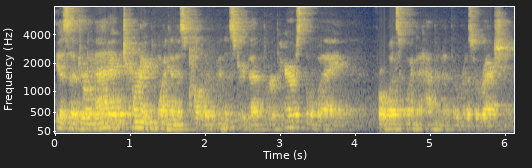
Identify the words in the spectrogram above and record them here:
is a dramatic turning point in his public ministry that prepares the way for what's going to happen at the resurrection,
